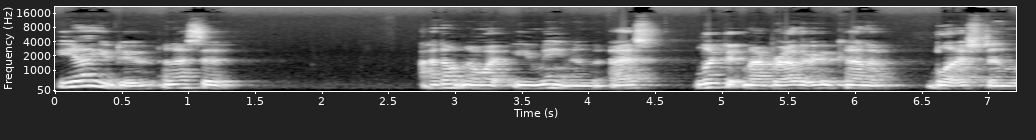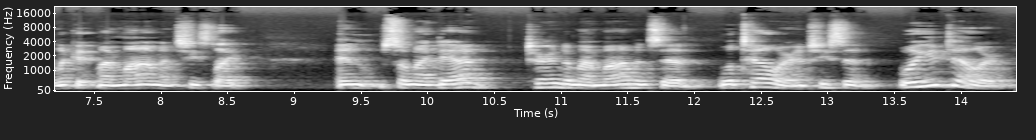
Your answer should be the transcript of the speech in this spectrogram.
Yeah, you do. And I said, I don't know what you mean. And I looked at my brother, who kind of blushed, and looked at my mom, and she's like, and so my dad turned to my mom and said, Well, tell her. And she said, Well, you tell her.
